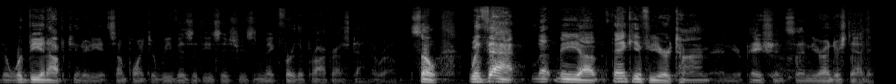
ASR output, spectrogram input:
there would be an opportunity at some point to revisit these issues and make further progress down the road. So, with that, let me uh, thank you for your time and your patience and your understanding.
